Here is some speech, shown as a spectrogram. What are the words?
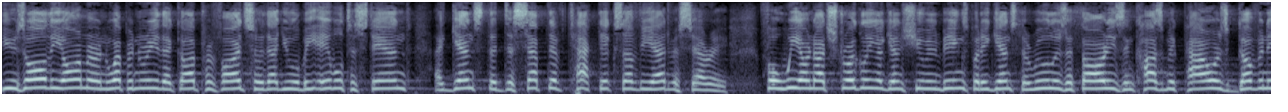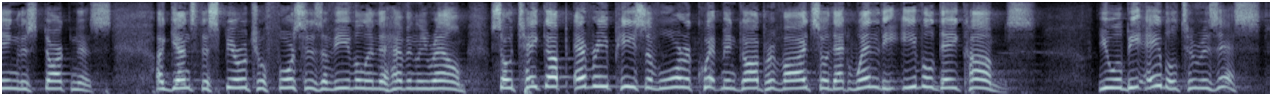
Use all the armor and weaponry that God provides so that you will be able to stand against the deceptive tactics of the adversary. For we are not struggling against human beings, but against the rulers, authorities, and cosmic powers governing this darkness, against the spiritual forces of evil in the heavenly realm. So take up every piece of war equipment God provides so that when the evil day comes, you will be able to resist.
